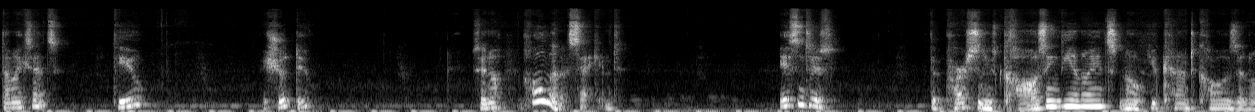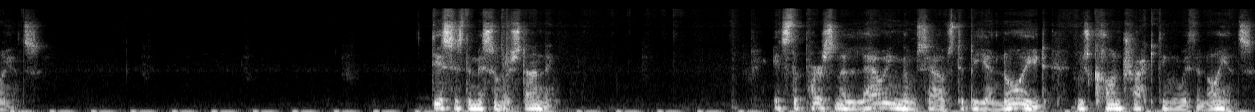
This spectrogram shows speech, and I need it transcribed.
That makes sense to you? It should do. So now, hold on a second. Isn't it the person who's causing the annoyance? No, you can't cause annoyance. This is the misunderstanding. It's the person allowing themselves to be annoyed who's contracting with annoyance.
